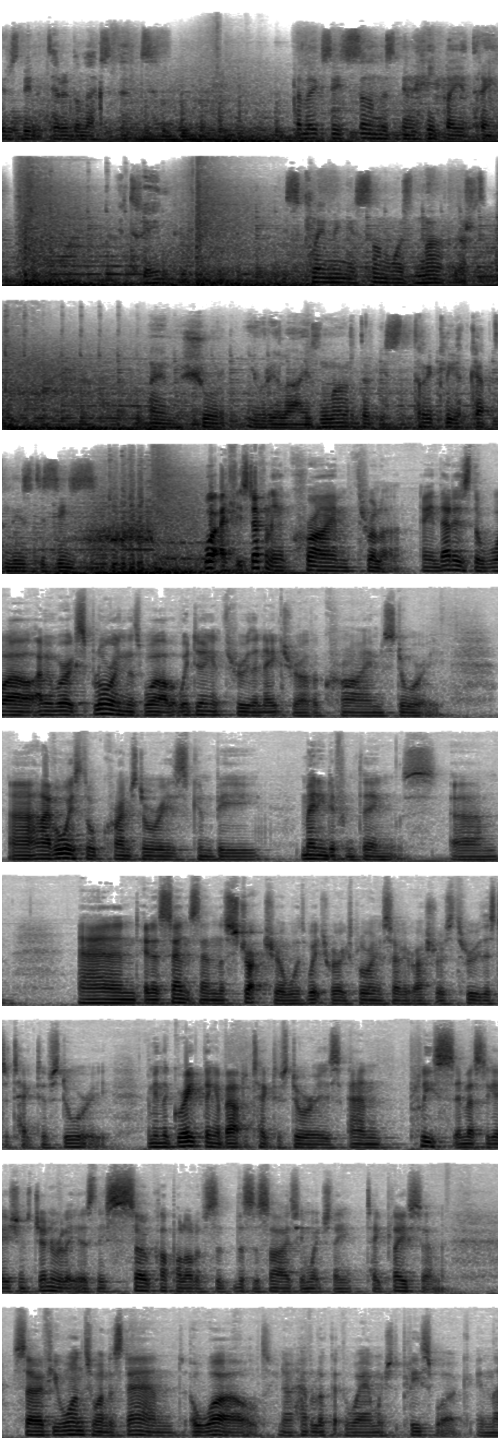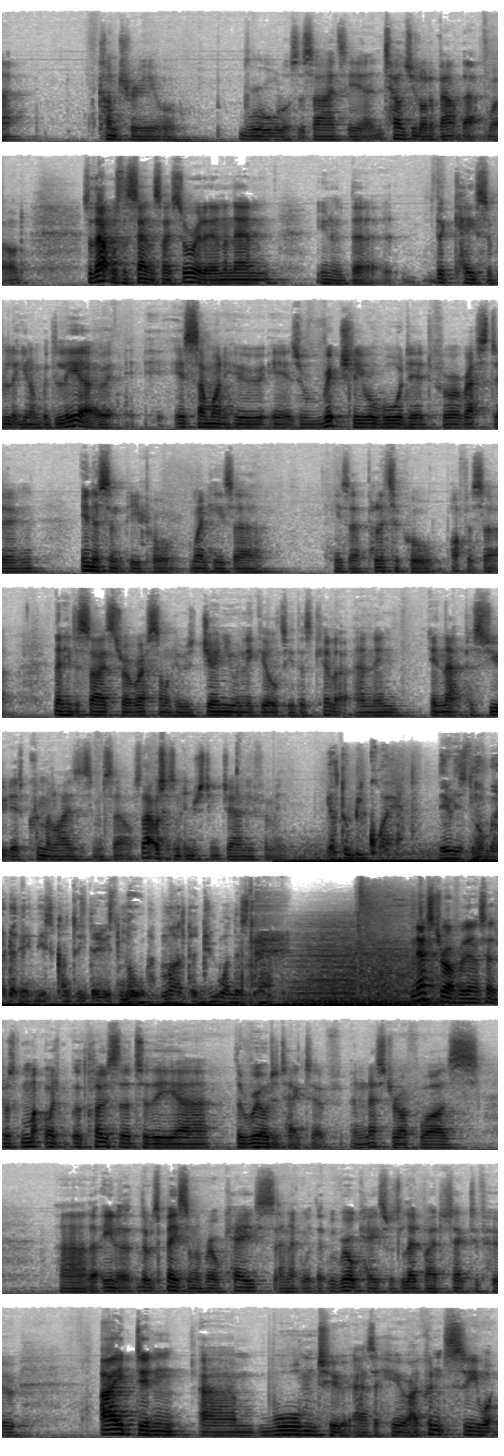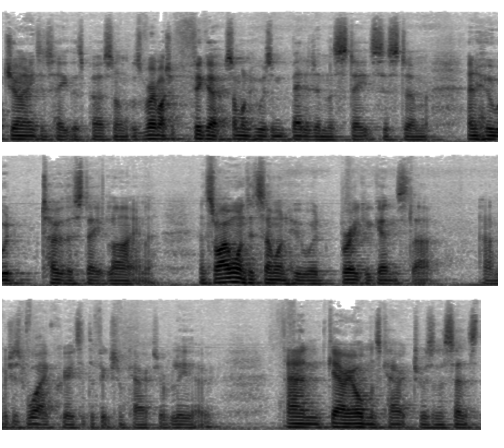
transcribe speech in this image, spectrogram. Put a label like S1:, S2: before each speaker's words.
S1: There's been a terrible accident. Alexei's son has been hit by a train.
S2: A train?
S1: He's claiming his son was murdered. I am sure you realize murder is strictly a capitalist disease.
S3: Well, it's definitely a crime thriller. I mean, that is the world. I mean, we're exploring this world, but we're doing it through the nature of a crime story. Uh, and I've always thought crime stories can be many different things. Um, and in a sense, then the structure with which we're exploring Soviet Russia is through this detective story. I mean, the great thing about detective stories and police investigations generally is they soak up a lot of the society in which they take place in. So if you want to understand a world, you know, have a look at the way in which the police work in that country or rule or society, and tells you a lot about that world. So that was the sense I saw it in, and then you know the the case of you know with Leo is someone who is richly rewarded for arresting innocent people when he's a he's a political officer. Then he decides to arrest someone who is genuinely guilty, this killer, and in in that pursuit, it criminalizes himself. So that was just an interesting journey for me.
S2: You have to be quiet. There is no murder in this country. There is no murder. Do you understand?
S3: Nesterov, in a sense, was, was closer to the uh, the real detective, and Nesterov was. Uh, you know, that was based on a real case, and it, the real case was led by a detective who I didn't um, warm to as a hero. I couldn't see what journey to take this person on. It was very much a figure, someone who was embedded in the state system and who would toe the state line. And so I wanted someone who would break against that, um, which is why I created the fictional character of Leo. And Gary Oldman's character is, in a sense,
